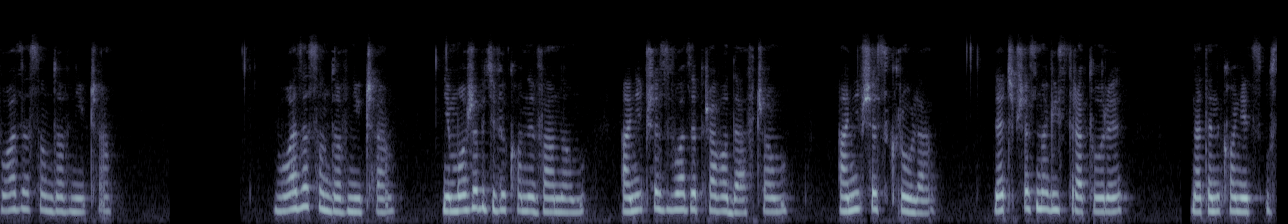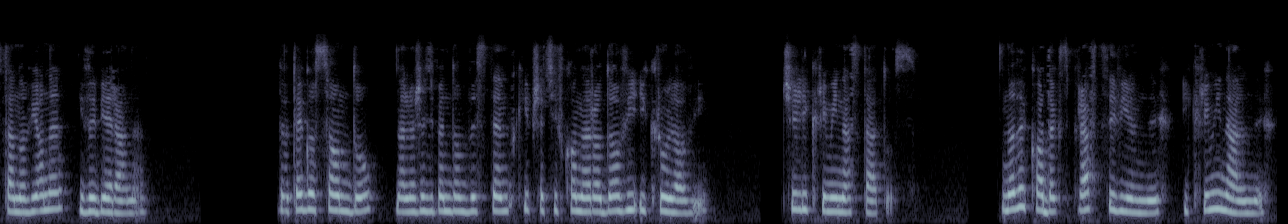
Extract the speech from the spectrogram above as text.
Władza sądownicza. Władza sądownicza nie może być wykonywaną ani przez władzę prawodawczą, ani przez króla, lecz przez magistratury, na ten koniec ustanowione i wybierane. Do tego sądu należeć będą występki przeciwko narodowi i królowi, czyli crimina status. Nowy kodeks praw cywilnych i kryminalnych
